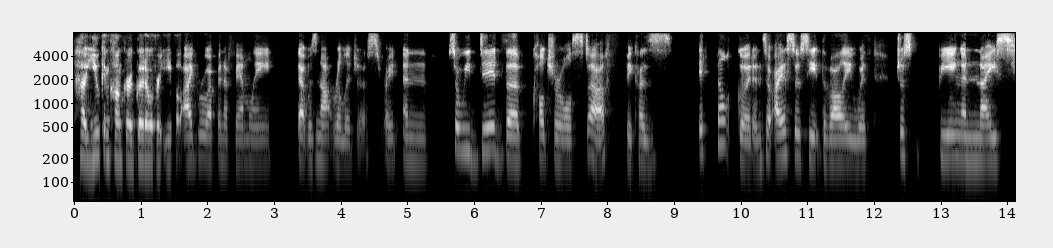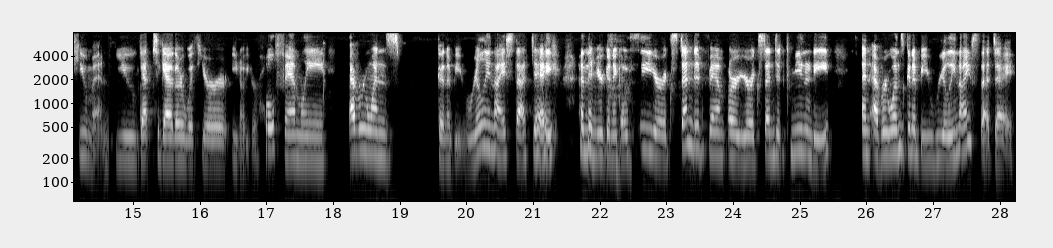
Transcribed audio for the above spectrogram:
how you can conquer good over evil. I grew up in a family that was not religious, right? And so we did the cultural stuff because it felt good. And so I associate Diwali with just being a nice human. You get together with your, you know, your whole family. Everyone's going to be really nice that day and then you're going to go see your extended fam or your extended community and everyone's going to be really nice that day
